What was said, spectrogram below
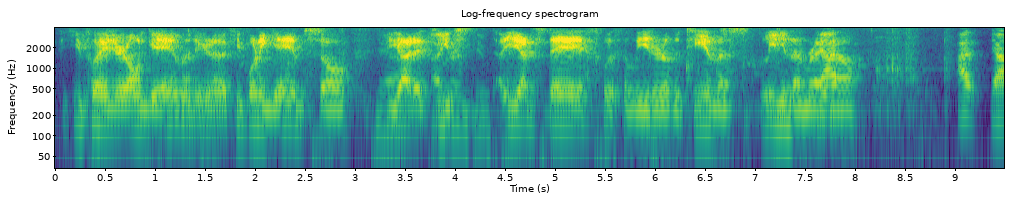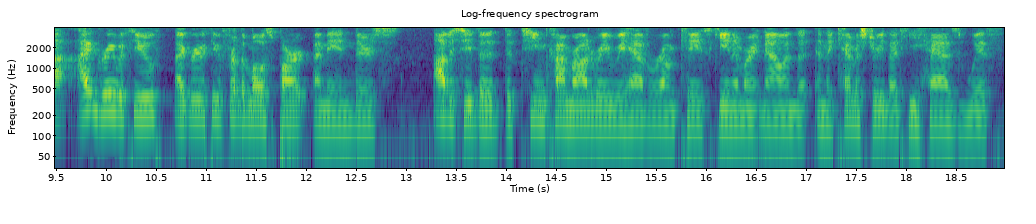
if you keep playing your own game, then you're gonna keep winning games. So yeah, you gotta keep, you. you. gotta stay with the leader of the team that's leading them right yeah, now. I yeah, I agree with you. I agree with you for the most part. I mean, there's obviously the the team camaraderie we have around Case Keenum right now, and the and the chemistry that he has with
